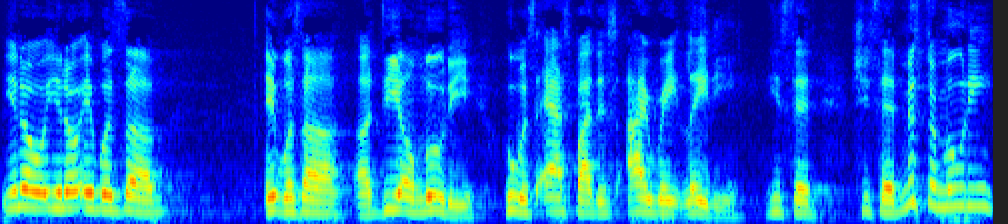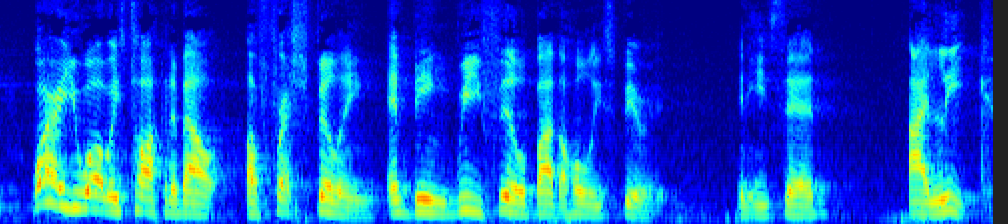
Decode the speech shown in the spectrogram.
You know, you know, it was uh, it was uh, uh, D.L. Moody who was asked by this irate lady. He said, she said, Mr. Moody, why are you always talking about a fresh filling and being refilled by the Holy Spirit? And he said, I leak.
